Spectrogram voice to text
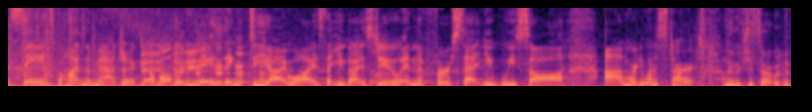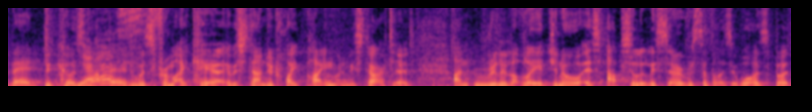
the scenes behind the magic of all the amazing DIYs that you guys do. In the first set you, we saw, um, where do you want to start? I think we should start with the bed because yes. that bed was from IKEA. It was standard white pine when we started and really lovely. Do you know, it's absolutely serviceable as it was, but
